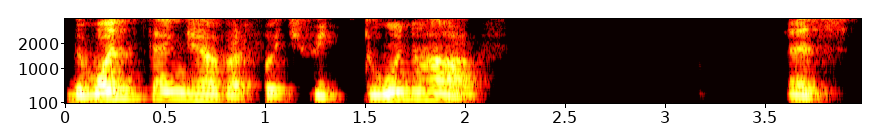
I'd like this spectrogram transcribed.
The one thing, however, which we don't have is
